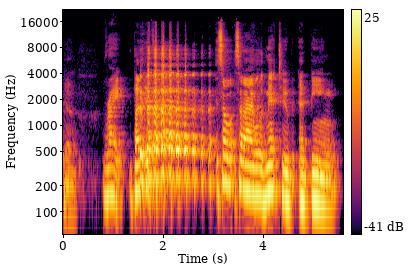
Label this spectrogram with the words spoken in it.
Yeah. Right, but it's, so so I will admit to at being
